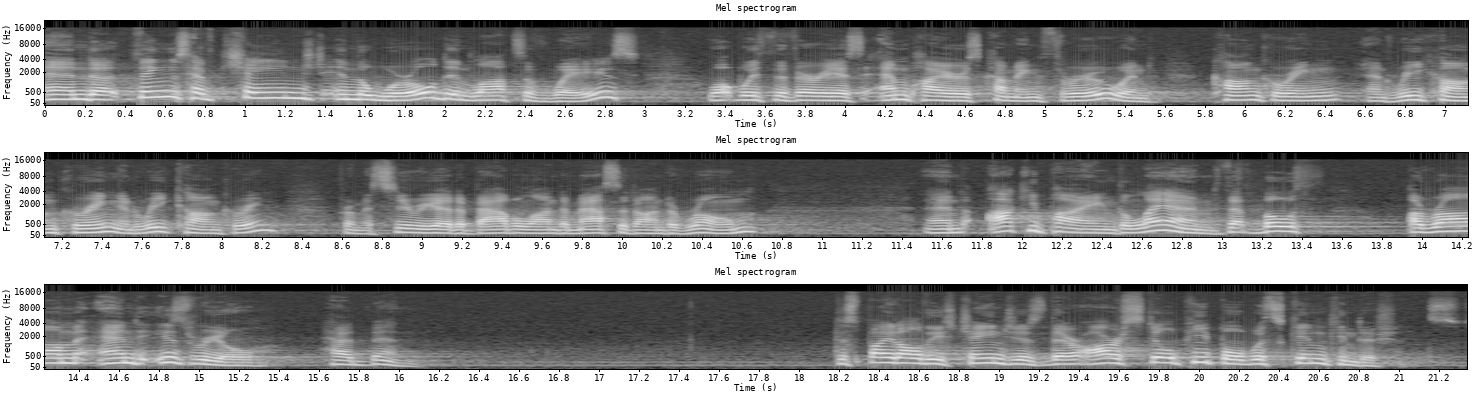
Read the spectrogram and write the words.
and uh, things have changed in the world in lots of ways. What with the various empires coming through and conquering and reconquering and reconquering, from Assyria to Babylon to Macedon to Rome, and occupying the land that both Aram and Israel had been. Despite all these changes, there are still people with skin conditions.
